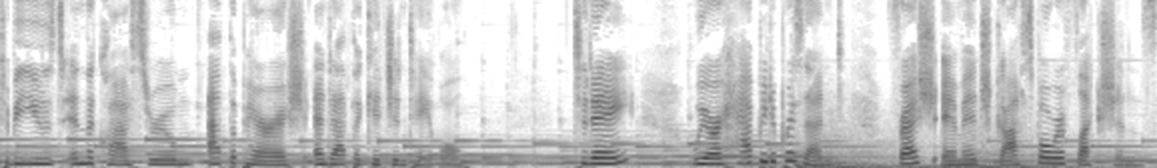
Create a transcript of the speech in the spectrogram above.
to be used in the classroom, at the parish, and at the kitchen table. Today, we are happy to present Fresh Image Gospel Reflections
